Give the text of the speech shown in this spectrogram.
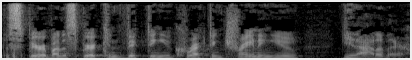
the Spirit by the Spirit convicting you, correcting, training you, get out of there.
